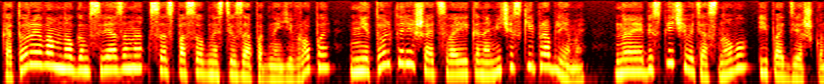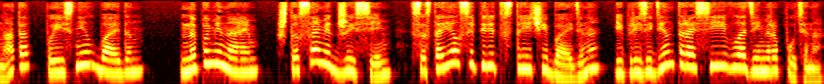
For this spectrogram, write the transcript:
которая во многом связана со способностью Западной Европы не только решать свои экономические проблемы, но и обеспечивать основу и поддержку НАТО, пояснил Байден. Напоминаем, что саммит G7 состоялся перед встречей Байдена и президента России Владимира Путина,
